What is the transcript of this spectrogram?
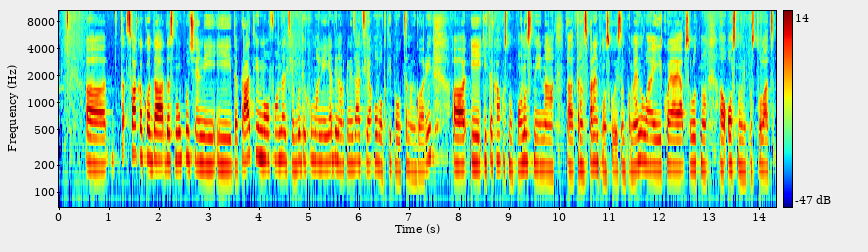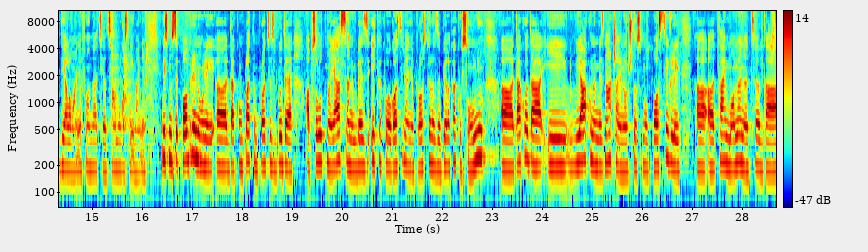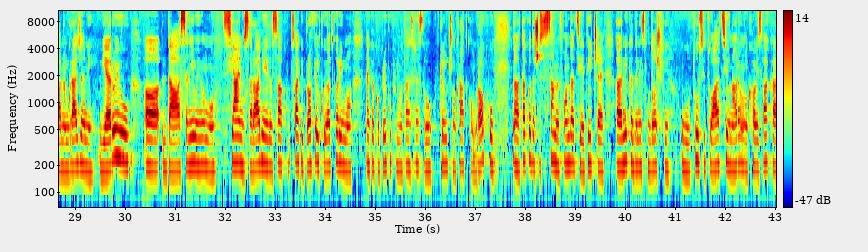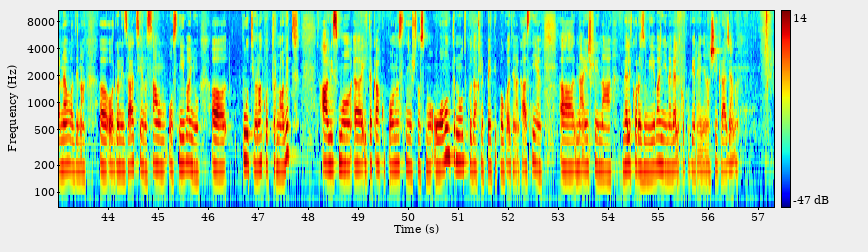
Svakako da, da smo upućeni i da pratimo. Fondacija Budi Human je jedina organizacija ovog tipa u Crnoj Gori i, i tekako smo ponosni na transparentnost koju sam pomenula i koja je apsolutno osnovni postulat djelovanja fondacije od samog osnivanja. Mi smo se pobrinuli da kompletan proces bude apsolutno jasan bez ikakvog ostavljanja prostora za bilo kakvu sumnju. Tako da i jako nam je značajno što smo postigli taj moment da nam građani vjeruju, da sa njima imamo sjajnu saradnju i da svaki profil koji otvorimo nekako prikupimo ta sredstva u prilično kratkom roku. Tako da što se same fondacije tiče, nikada nismo došli u tu situaciju. Naravno, kao i svaka nevladina organizacija na samom osnivanju put je onako trnovit, ali smo i takako ponosni što smo u ovom trenutku, dakle pet i pol godina kasnije, naišli na veliko razumijevanje i na veliko povjerenje naših građana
